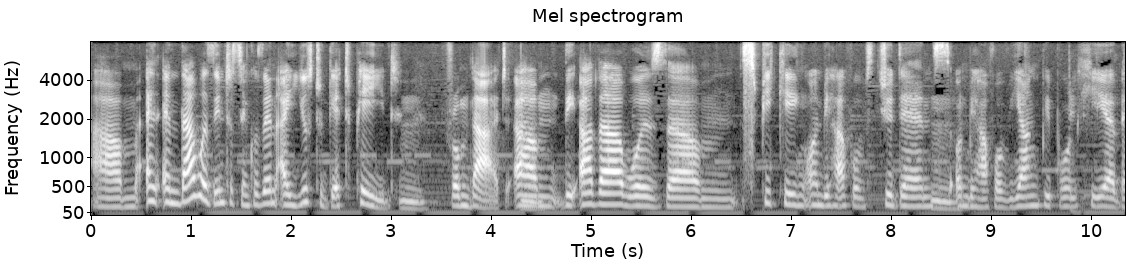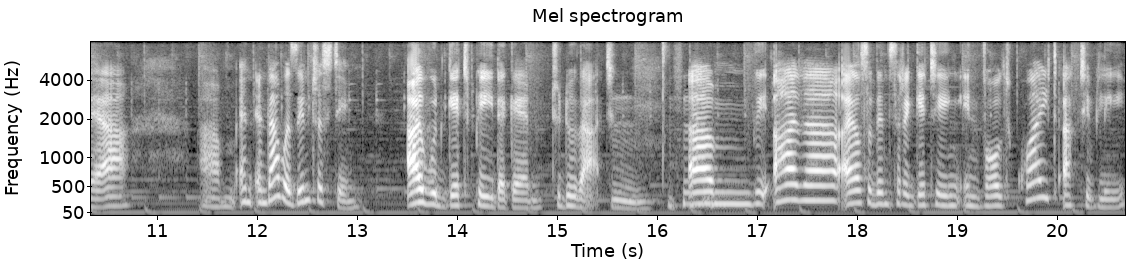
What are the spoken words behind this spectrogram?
Um, and, and that was interesting because then I used to get paid from that. Um, The other was um, speaking on behalf of students, on behalf of young people here, there. Um, and, and that was interesting. I would get paid again to do that. um, the other, I also then started getting involved quite actively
